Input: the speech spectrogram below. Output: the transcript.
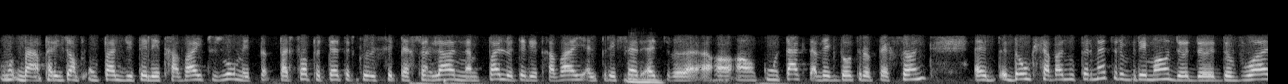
ben, par exemple, on parle du télétravail toujours, mais parfois peut-être que ces personnes-là n'aiment pas le télétravail, elles préfèrent mhm. être euh, en, contact avec d'autres personnes. Euh, donc, ça va nous permettre vraiment de, de, de voir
